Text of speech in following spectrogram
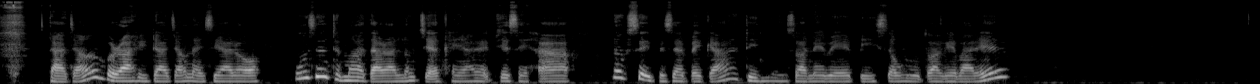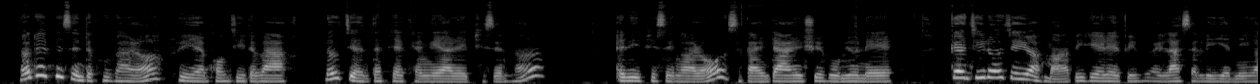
။ဒါကြောင့်ပရာဟိတာကျောင်းနိုင်ဆရာတော်ဦးစင်ဓမ္မတာရလောက်ကျန်ခံရတဲ့ဖြစ်စဉ်ဟာနှုတ်စိတ်ပါဇက်ဘက်ကတည်ငြိမ်စွာနဲ့ပဲပြီးဆုံးလို့သွားခဲ့ပါတယ်။ နောက်တစ်ဖြစ်စဉ်တစ်ခုကတော့ခရီးယန်ဖုန်ကြီးတစ်ပါးလောက်ကျန်တက်ဖြတ်ခံခဲ့ရတဲ့ဖြစ်စဉ်မှာအဲ့ဒီဖြစ်စဉ်ကတော့စကိုင်းတိုင်းရွှေဘိုမြို့နယ်ကံကြီးတော်ကျေးရွာမှာပြီးခဲ့တဲ့ဖေဖော်ဝါရီလ14ရက်နေ့က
